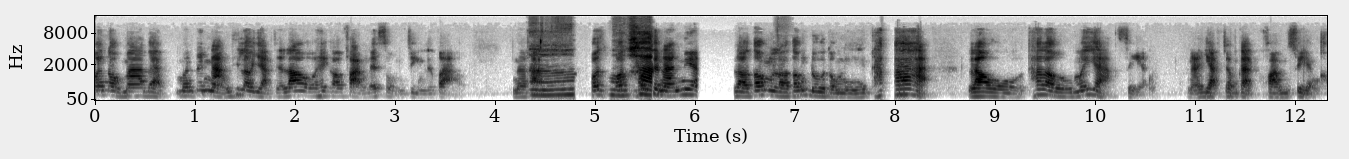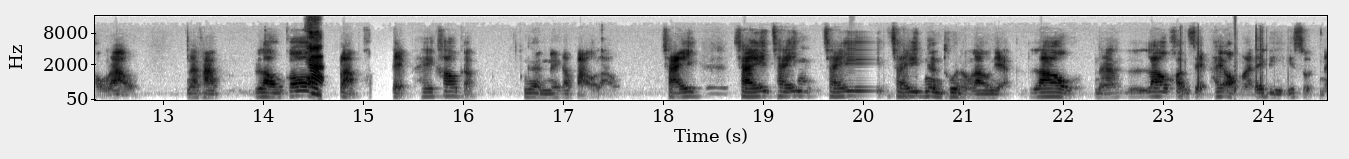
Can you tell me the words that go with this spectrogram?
มันออกมาแบบมันเป็นหนังที่เราอยากจะเล่าให้เขาฟังได้สมจริงหรือเปล่านะครับอ๋อเพราะเพราะอ๋อเพค่ะราะฉะนั้นเนี่ยเราต้องเราต้องดูตรงนี้ถ้าเราถ้าเราไม่อยากเสี่ยงนะอยากจำกัดความเสี่ยงของเรานะครับ เราก็ค่ะปรับ concept ให้เข้ากับเงินในกระเป๋าเรา ใช้ใช้ใช้ใช้ใช้เงินทุนของเราเนี่ยเล่านะเล่า concept ให้ออกมาได้ดีที่สุดใน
